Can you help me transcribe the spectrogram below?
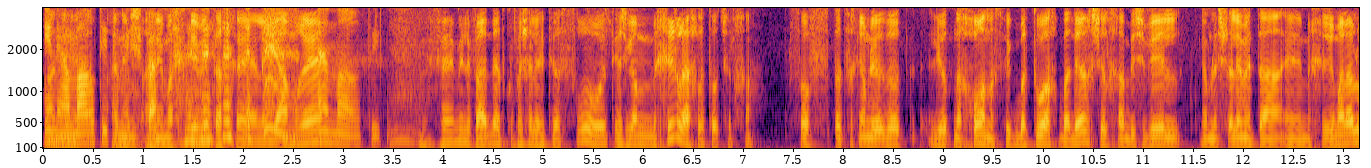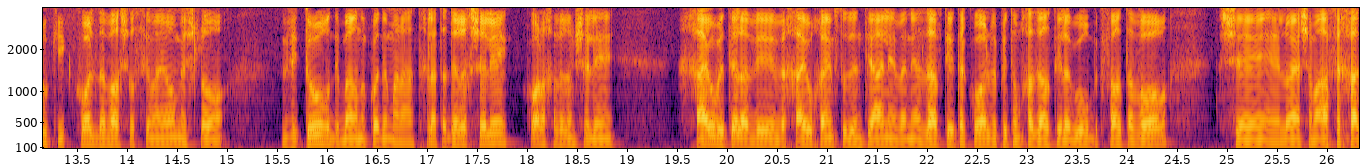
הנה, אמרתי את המשפט. אני מסכים איתך אה, לגמרי. אמרתי. ומלבד התקופה של ההתייסרות, יש גם מחיר להחלטות שלך. בסוף אתה צריך גם להיות, להיות נכון, מספיק בטוח בדרך שלך בשביל גם לשלם את המחירים הללו, כי כל דבר שעושים היום יש לו ויתור, דיברנו קודם על תחילת הדרך שלי, כל החברים שלי חיו בתל אביב וחיו חיים סטודנטיאליים ואני עזבתי את הכל ופתאום חזרתי לגור בכפר תבור, שלא היה שם אף אחד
